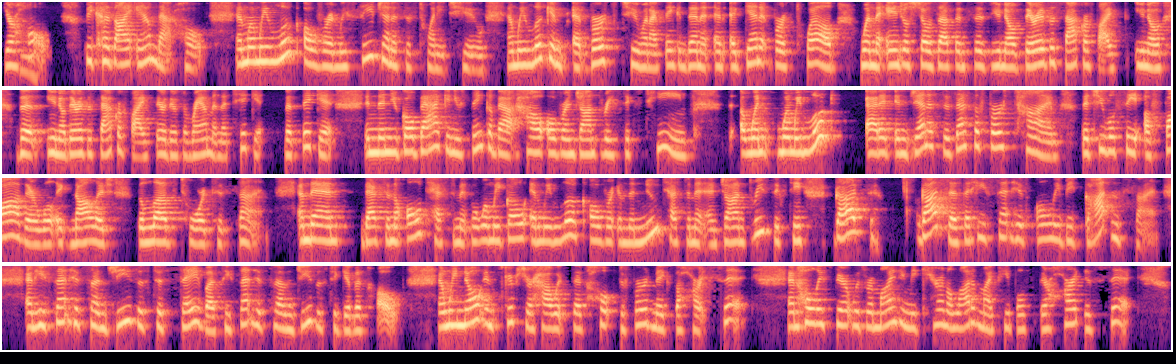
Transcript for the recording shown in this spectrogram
your mm. hope because I am that hope. And when we look over and we see Genesis 22 and we look in, at verse 2, and I think and then and again at verse 12, when the angel shows up and says, you know, there is a sacrifice, you know, the, you know, there is a sacrifice there, there's a ram in the ticket the thicket and then you go back and you think about how over in john 3 16 uh, when when we look at it in Genesis, that's the first time that you will see a father will acknowledge the love towards his son. And then that's in the Old Testament. But when we go and we look over in the New Testament and John 3 16, God said, God says that he sent his only begotten son and he sent his son Jesus to save us. He sent his son Jesus to give us hope. And we know in scripture how it says hope deferred makes the heart sick. And Holy Spirit was reminding me, Karin, a lot of my people's, their heart is sick.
